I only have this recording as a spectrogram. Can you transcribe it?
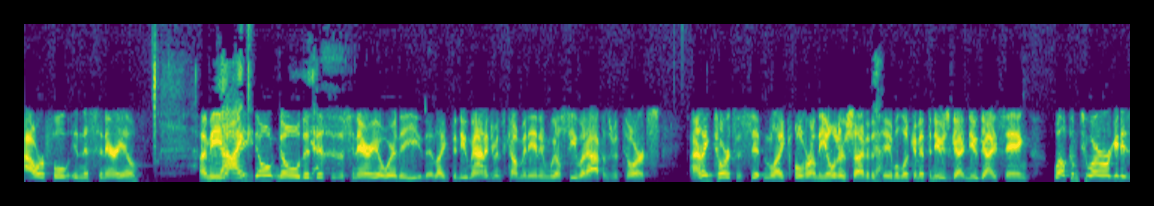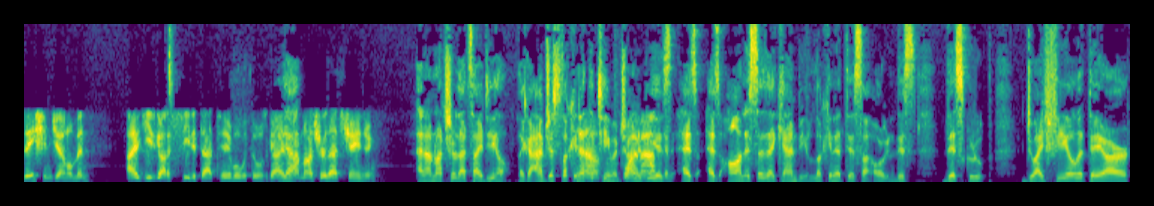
powerful in this scenario? I mean, Yeah, I I, don't know that Yeah. this is a scenario where the like the new management's coming in and we'll see what happens with Torts. I think Torts is sitting like over on the owner's side of the Yeah. table, looking at the news guy, new guy saying, "Welcome to our organization, gentlemen." I think he's got a seat at that table with those guys. I'm not sure that's changing. And I'm not sure that's ideal. Like I'm just looking at the team and trying to be as, as as honest as I can be. Looking at this uh, or this this group, do I feel that they are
